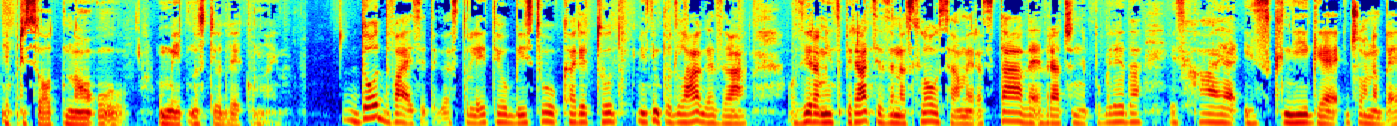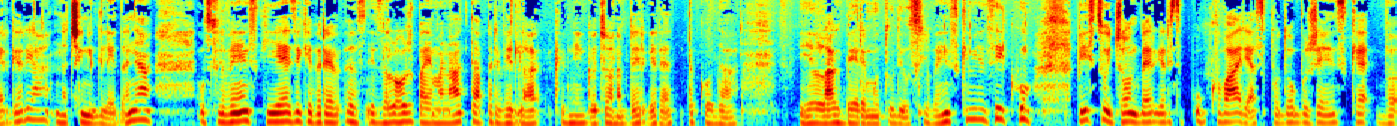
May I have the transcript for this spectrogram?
je prisotno v umetnosti od vekomaj do 20. stoletja, v bistvu, kar je tudi, mislim, podlaga za, oziroma inspiracija za naslov same razstave, vračanje pogleda, izhaja iz knjige Johna Bergerja, Načini gledanja. V slovenski jezik je, pre, založba Emanata prevedla knjigo Johna Bergerja, tako da jo lahko beremo tudi v slovenskem jeziku. V bistvu John Berger se ukvarja s podobo ženske v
